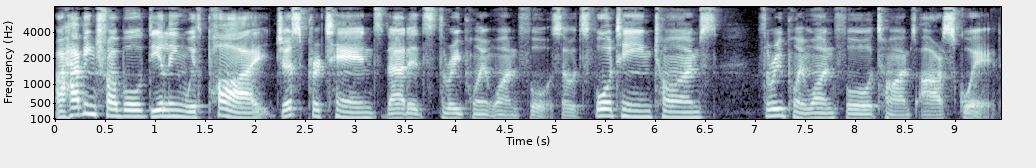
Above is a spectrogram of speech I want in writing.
are having trouble dealing with pi, just pretend that it's 3.14. So it's 14 times 3.14 times r squared.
